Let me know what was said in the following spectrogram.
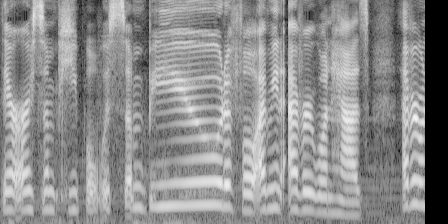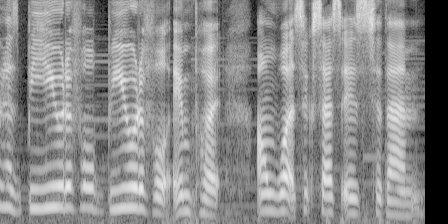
There are some people with some beautiful, I mean, everyone has, everyone has beautiful, beautiful input on what success is to them.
